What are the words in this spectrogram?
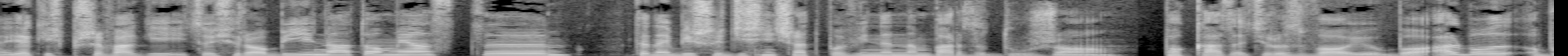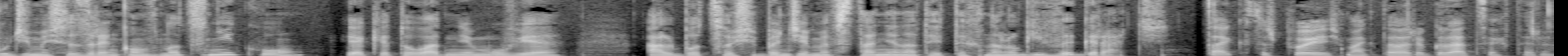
e, jakieś przewagi i coś robi, natomiast e, te najbliższe 10 lat powinny nam bardzo dużo pokazać rozwoju, bo albo obudzimy się z ręką w nocniku, jak ja to ładnie mówię, albo coś będziemy w stanie na tej technologii wygrać. Tak, chcesz powiedzieć Magda o regulacjach teraz?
